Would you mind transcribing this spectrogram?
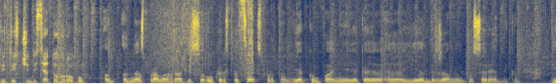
2010 року. Одна справа гратися Укрспецекспортом як компанією, яка е, є державним посередником, і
